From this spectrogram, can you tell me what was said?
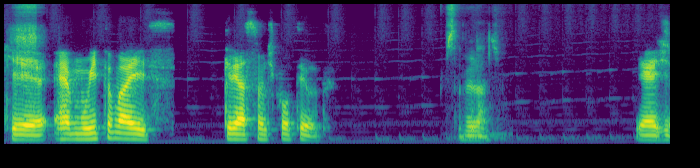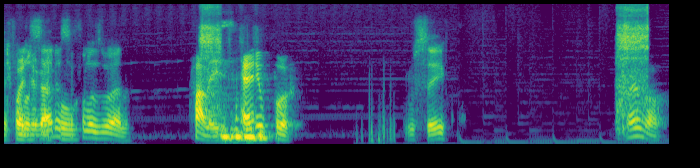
Que é muito mais criação de conteúdo. Isso é verdade. E aí a Você gente falou pode jogar sério ou com. você falou zoando? Falei sério, pô. Não sei. Normal.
